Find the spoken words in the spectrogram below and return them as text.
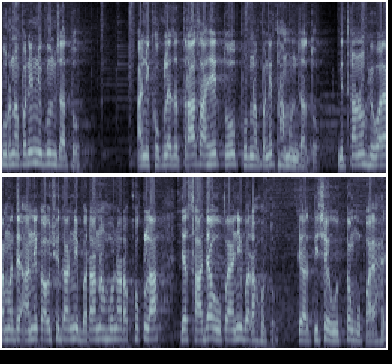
पूर्णपणे निघून जातो. आणि खोकल्याचा त्रास आहे तो पूर्णपणे थांबून जातो. मित्रांनो हिवाळ्यामध्ये अनेक औषधांनी बरा न होणारा खोकला या साध्या उपायाने बरा होतो. ते अतिशय उत्तम उपाय आहे.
